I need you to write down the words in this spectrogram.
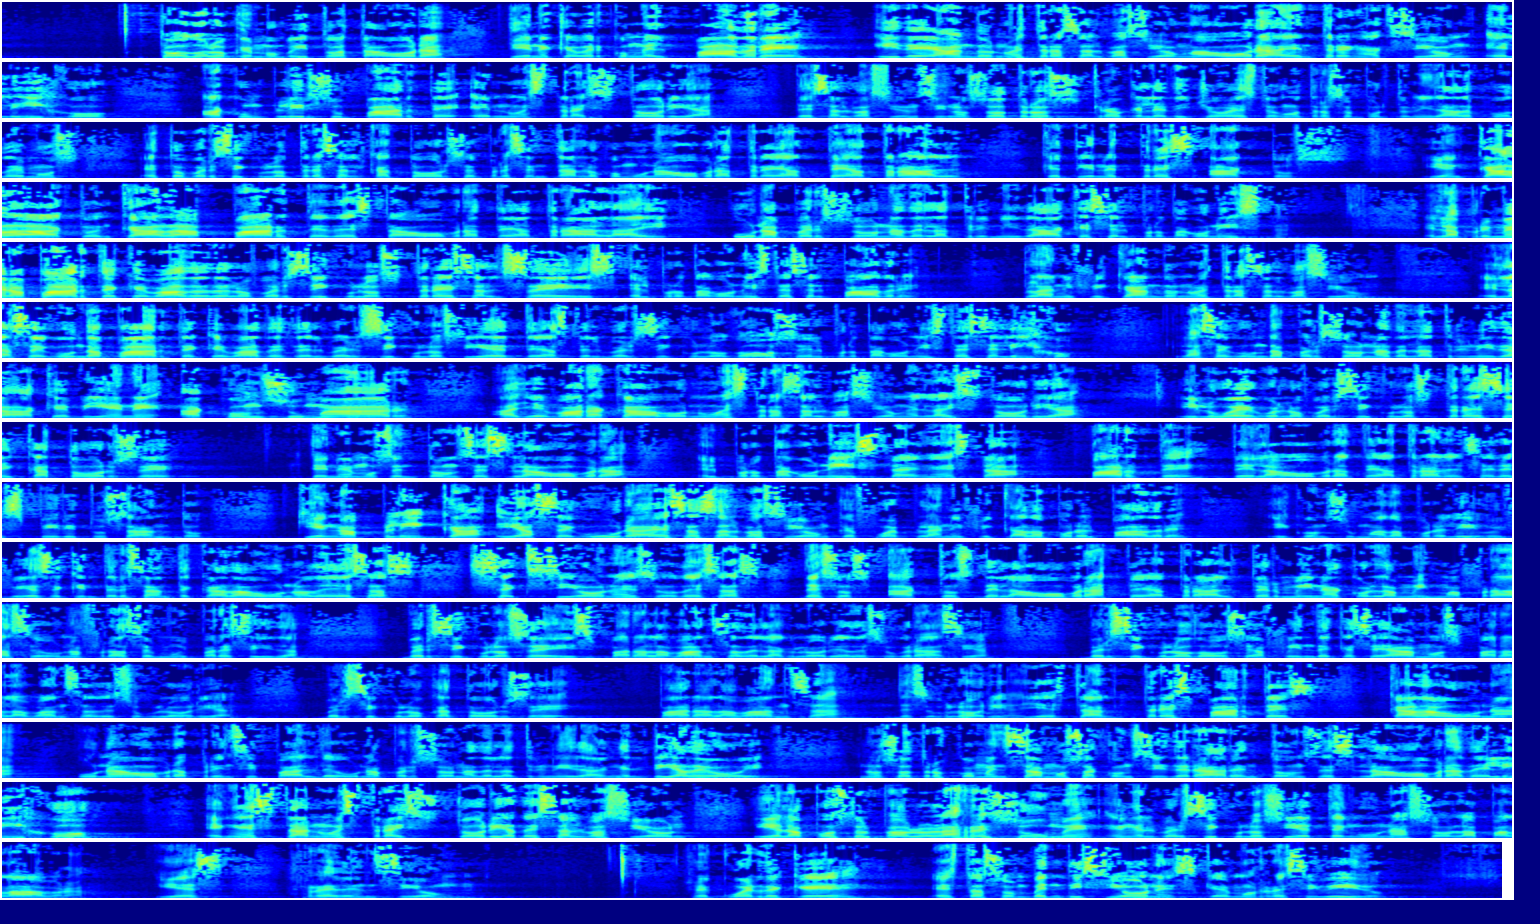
Todo lo que hemos visto hasta ahora tiene que ver con el Padre ideando nuestra salvación. Ahora entra en acción el Hijo a cumplir su parte en nuestra historia de salvación. Si nosotros, creo que le he dicho esto en otras oportunidades, podemos estos versículos 3 al 14 presentarlo como una obra teatral que tiene tres actos. Y en cada acto, en cada parte de esta obra teatral hay una persona de la Trinidad que es el protagonista. En la primera parte, que va desde los versículos 3 al 6, el protagonista es el Padre, planificando nuestra salvación. En la segunda parte, que va desde el versículo 7 hasta el versículo 12, el protagonista es el Hijo, la segunda persona de la Trinidad que viene a consumar, a llevar a cabo nuestra salvación en la historia. Y luego en los versículos 13 y 14 tenemos entonces la obra, el protagonista en esta parte de la obra teatral es el Espíritu Santo, quien aplica y asegura esa salvación que fue planificada por el Padre y consumada por el Hijo. Y fíjese qué interesante, cada una de esas secciones o de, esas, de esos actos de la obra teatral termina con la misma frase, una frase muy parecida, versículo 6, para alabanza de la gloria de su gracia, versículo 12, a fin de que seamos para alabanza de su gloria, versículo 14, para alabanza de su gloria. Y están tres partes, cada una una obra principal de una persona de la Trinidad. En el día de hoy nosotros comenzamos a considerar entonces la obra del Hijo en esta nuestra historia de salvación y el apóstol Pablo la resume en el versículo 7 en una sola palabra y es redención. Recuerde que estas son bendiciones que hemos recibido.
